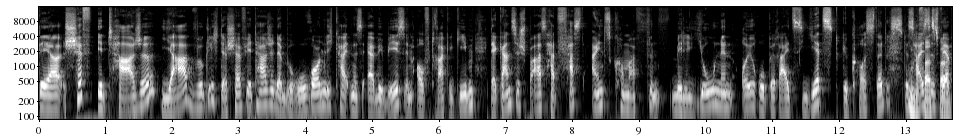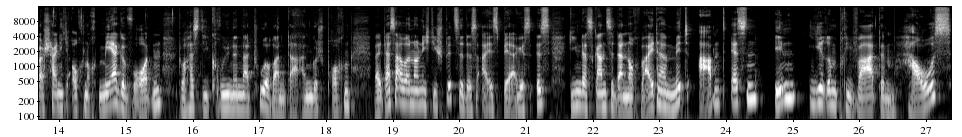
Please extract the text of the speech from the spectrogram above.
der Chefetage, ja, wirklich der Chefetage der Büroräumlichkeiten des RBBs in Auftrag gegeben. Der ganze Spaß hat fast 1,5 Millionen Euro bereits jetzt gekostet. Das, das heißt, es wäre wahrscheinlich auch noch mehr geworden. Du hast die grüne Naturwand da angesprochen. Weil das aber noch nicht die Spitze des Eisberges ist, ging das Ganze dann noch weiter mit Abendessen in ihrem privaten Haus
